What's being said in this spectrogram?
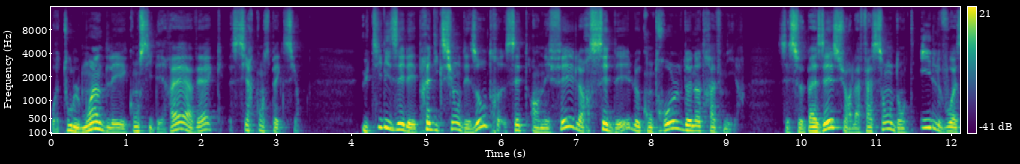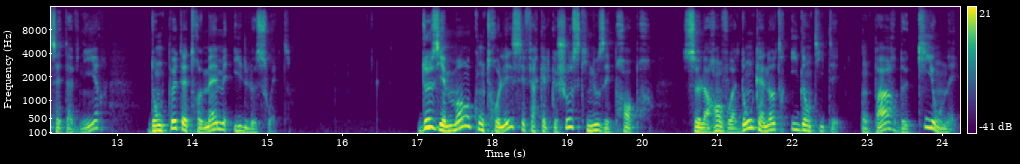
ou à tout le moins de les considérer avec circonspection. Utiliser les prédictions des autres, c'est en effet leur céder le contrôle de notre avenir. C'est se baser sur la façon dont ils voient cet avenir, dont peut-être même ils le souhaitent. Deuxièmement, contrôler, c'est faire quelque chose qui nous est propre. Cela renvoie donc à notre identité. On part de qui on est.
